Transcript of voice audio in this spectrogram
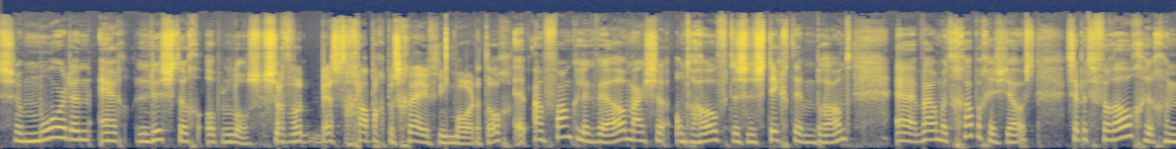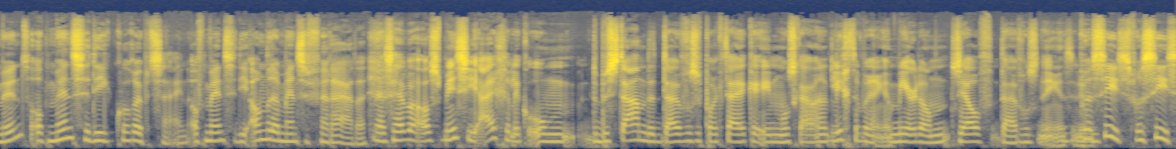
ze moorden er lustig op los. Ze Dat wordt best grappig beschreven, die moorden, toch? eh, aanvankelijk wel, maar ze onthoofden, ze stichten een brand. Eh, waarom het grappig is, Joost, ze hebben het vooral ge- gemunt op mensen die corrupt zijn. Of mensen die andere mensen verraden. Ja, ze hebben als missie eigenlijk om de bestaande duivelse praktijken in Moskou aan het licht te brengen. Meer dan zelf duivelse dingen te doen. Precies, precies.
